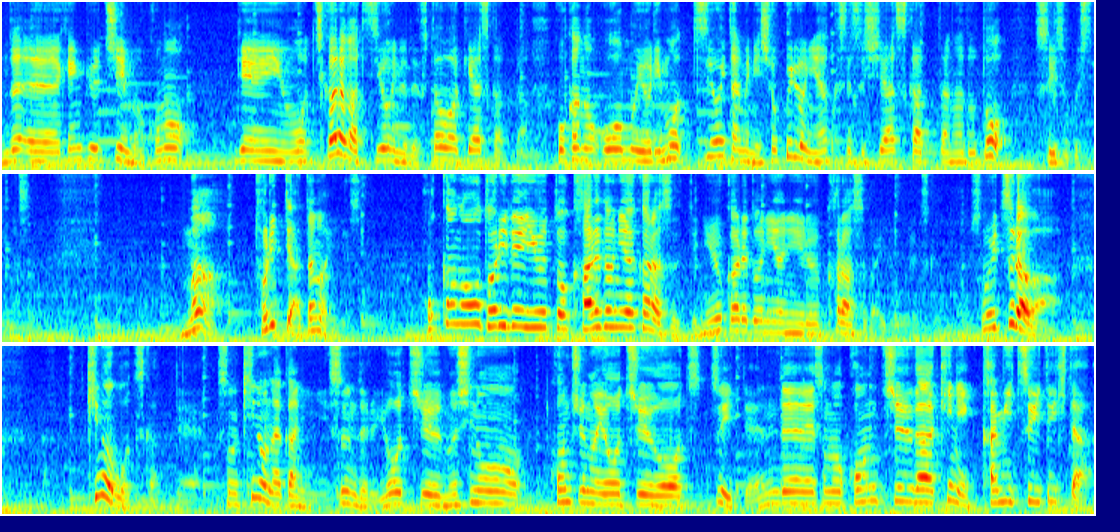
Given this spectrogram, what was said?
で、えー、研究チームはこの原因を力が強いので蓋を開けやすかった。他のオウムよりも強いために食料にアクセスしやすかったなどと推測しています。まあ鳥って頭いいですよ。他の鳥で言うとカレドニアカラスってニューカレドニアにいるカラスがいるんですけどもそいつらは木の棒を使ってその木の中に住んでる幼虫虫の昆虫の幼虫をつっついてでその昆虫が木に噛みついてきた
